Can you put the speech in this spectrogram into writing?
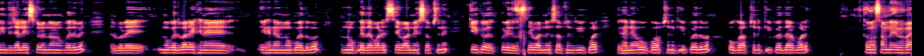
নিতে চাইলে এস করবে, না, নো দেবে, তারপরে নো দেবার, এখানে এখানে নো করে দেবো। নো করে দেওয়ার পরে সেভ আর নেক্সট অপশানে ক্লিক করে দেবো। সেভ আর নেক্সট অপশানে ক্লিক করে এখানে ওকে অপশানে ক্লিক করে দেবো। ওকে অপশানে ক্লিক করে দেওয়ার পরে তোমার সামনে এভাবে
